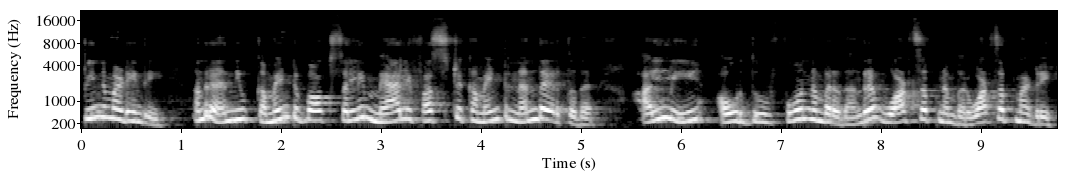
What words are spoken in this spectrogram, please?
ಪಿನ್ ಮಾಡೇನಿ ರೀ ಅಂದ್ರೆ ನೀವು ಕಮೆಂಟ್ ಬಾಕ್ಸಲ್ಲಿ ಮ್ಯಾಲೆ ಫಸ್ಟ್ ಕಮೆಂಟ್ ನಂದ ಇರ್ತದೆ. ಅಲ್ಲಿ ಅವ್ರದ್ದು ಫೋನ್ ನಂಬರ್ ಅದ. ಅಂದ್ರೆ ವಾಟ್ಸಪ್ ನಂಬರ್ ವಾಟ್ಸಪ್ ಮಾಡಿರಿ.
